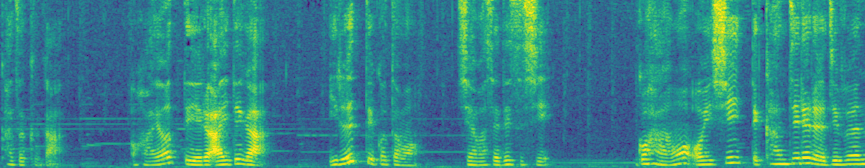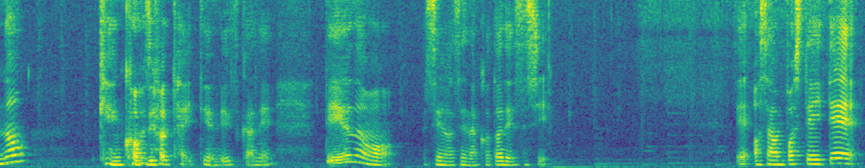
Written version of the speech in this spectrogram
家族が「おはよう」って言える相手がいるっていうことも幸せですしご飯を美味しいって感じれる自分の健康状態っていうんですかね。っていうのも幸せなことですし。でお散歩していて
